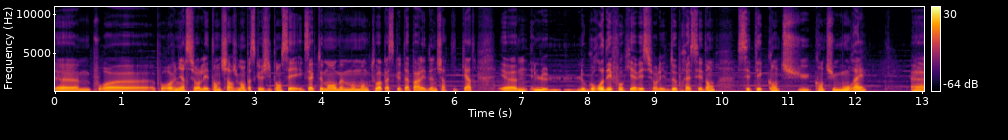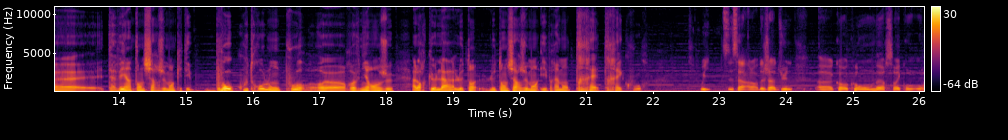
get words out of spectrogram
euh, pour, euh, pour revenir sur les temps de chargement, parce que j'y pensais exactement au même moment que toi, parce que tu as parlé d'Uncharted 4, et, euh, le, le gros défaut qu'il y avait sur les deux précédents, c'était quand tu, quand tu mourais, euh, tu avais un temps de chargement qui était beaucoup trop long pour euh, revenir en jeu. Alors que là, le temps, le temps de chargement est vraiment très très court. Oui, c'est ça. Alors déjà, d'une, euh, quand, quand on meurt, c'est vrai qu'on on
